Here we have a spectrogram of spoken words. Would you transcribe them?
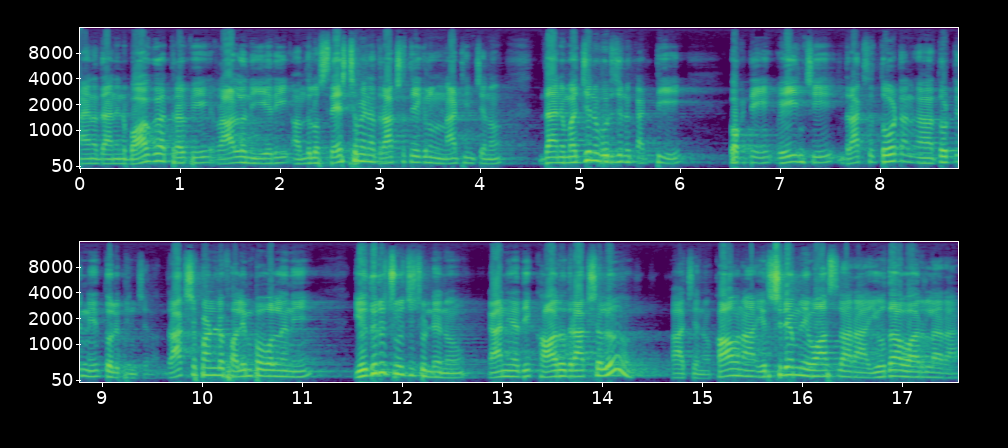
ఆయన దానిని బాగా త్రవ్వి రాళ్ళను ఏరి అందులో శ్రేష్టమైన ద్రాక్ష తీగలను నాటించెను. దాని మధ్యన బురుజును కట్టి ఒకటి వేయించి ద్రాక్ష తోట తొట్టిని తొలిపించెను. ద్రాక్ష పండ్లు ఫలింపవలనని ఎదురు చూచిచుండెను. కానీ అది కారు ద్రాక్షలు కాచెను. కావున ఇర్షులేం నివాసులారా యూదావారులారా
